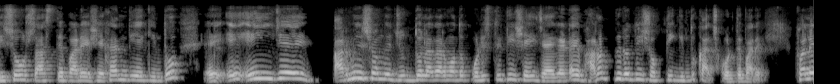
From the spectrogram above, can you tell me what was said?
রিসোর্স আসতে পারে, সেখান দিয়ে কিন্তু এই যে আর্মির সঙ্গে যুদ্ধ লাগার মতো পরিস্থিতি, সেই জায়গাটায় ভারত বিরোধী শক্তি কিন্তু কাজ করতে পারে। ফলে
